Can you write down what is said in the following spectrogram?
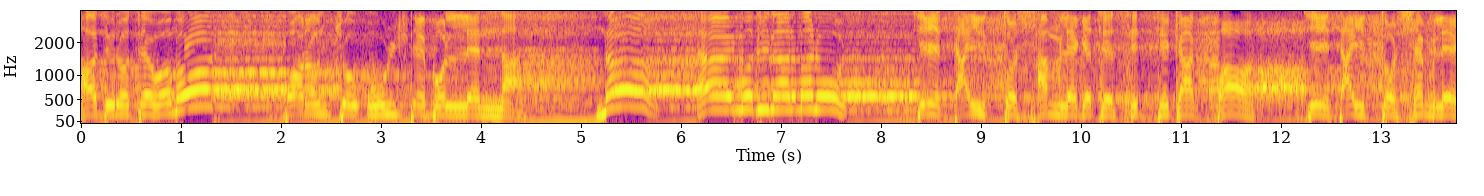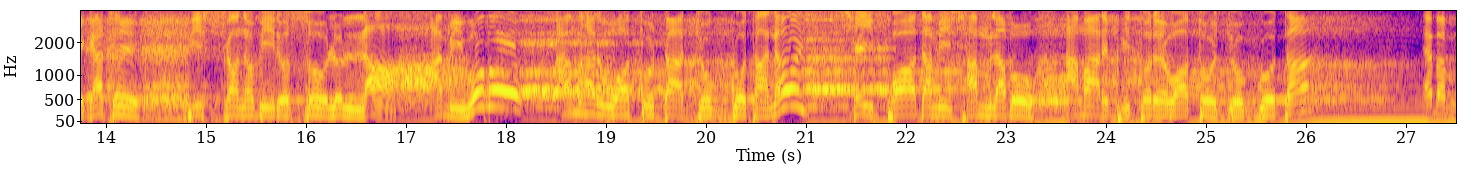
হজরতে ওমর বরঞ্চ উল্টে বললেন না। না, এই মদিনার মানুষ, যে দায়িত্ব সামলে গেছে সিদ্দিক আকবর। যে দায়িত্ব সামলে গেছে, বিশ্বনবী রসুল্লাহ আমি ওমর, আমার অতটা যোগ্যতা নয় সেই পদ আমি সামলাবো, আমার ভিতরে অত যোগ্যতা? হ্যাঁ বাবু,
